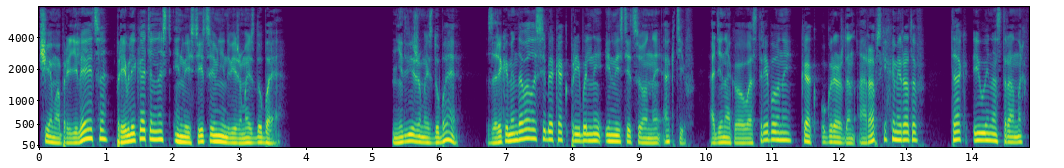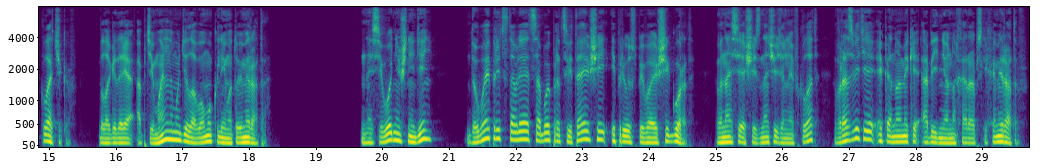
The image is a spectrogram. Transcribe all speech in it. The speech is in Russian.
Чем определяется привлекательность инвестиций в недвижимость Дубая? Недвижимость Дубая зарекомендовала себя как прибыльный инвестиционный актив, одинаково востребованный как у граждан Арабских Эмиратов, так и у иностранных вкладчиков, благодаря оптимальному деловому климату Эмирата. На сегодняшний день Дубай представляет собой процветающий и преуспевающий город, вносящий значительный вклад в развитие экономики Объединенных Арабских Эмиратов.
